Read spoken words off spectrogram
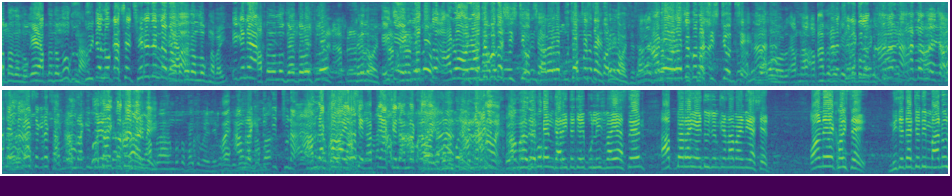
আপনাদের লোক এই আপনাদের লোক না। দুইটা লোক আছে ছেড়ে দেন না বাবা। আপনাদের লোক না ভাই। এখানে আপনাদের লোক যা ধরা ছেড়ে দেওয়া হয়েছে। এই যে এগুলোতে তো আরও অরাজকতা সৃষ্টি হচ্ছে আপনারা বুঝার চেষ্টা করেন ছেড়ে দেওয়া হয়েছে, স্যার। আরও অরাজকতা সৃষ্টি হচ্ছে। আপনার আপনাদের আপনারা ছেড়ে দিলে ঠান্ডা হয়ে যাবে। এক সেকেন্ড এক সেকেন্ড আমরা কিন্তু কোথায় কোথায় পারবে আমরা তো খাইতে পারি আমরা কিন্তু কিচ্ছু না। আমরা খাওয়াই আসেন আপনি আসেন আমরা খাওয়াই। আমরা খাওয়াই। আমাদের গাড়িতে যে পুলিশ ভাই আছেন আপনারাই এই দুজনকে নামায় নিয়ে আসেন অনেক হয়েছে নিজেদের যদি মানুষ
